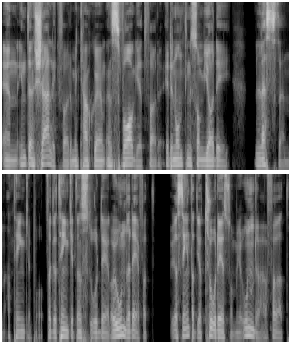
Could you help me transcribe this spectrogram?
en, inte en kärlek för det, men kanske en, en svaghet för det. Är det någonting som gör dig ledsen att tänka på? För att jag tänker att en stor del, och jag undrar det för att, jag säger inte att jag tror det är så, men jag undrar för att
